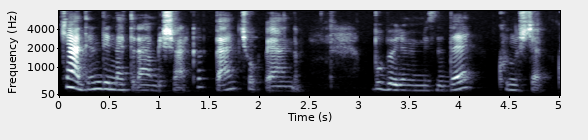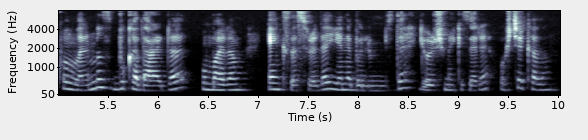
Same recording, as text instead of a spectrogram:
Kendini dinlettiren bir şarkı. Ben çok beğendim. Bu bölümümüzde de konuşacak konularımız bu kadardı. Umarım en kısa sürede yeni bölümümüzde görüşmek üzere. Hoşçakalın.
